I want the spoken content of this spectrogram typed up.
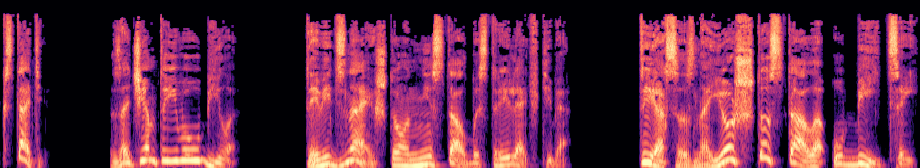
Кстати, зачем ты его убила? Ты ведь знаешь, что он не стал бы стрелять в тебя. Ты осознаешь, что стала убийцей?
